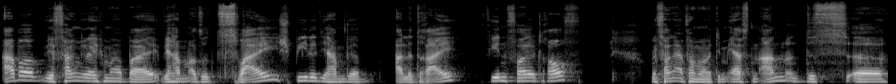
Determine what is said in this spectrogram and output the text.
Aber wir fangen gleich mal bei, wir haben also zwei Spiele, die haben wir alle drei auf jeden Fall drauf. Wir fangen einfach mal mit dem ersten an und das äh,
